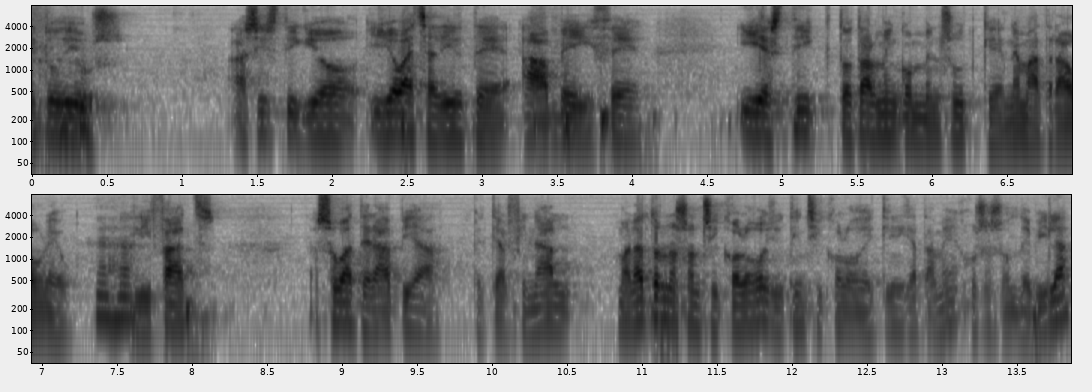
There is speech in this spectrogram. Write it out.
i tu dius, així estic jo i jo vaig a dir-te A, B i C i estic totalment convençut que anem a traure-ho, uh -huh. li faig la seva teràpia, perquè al final nosaltres no som psicòlegs, jo tinc psicòleg de clínica també, José Sol de Vila,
